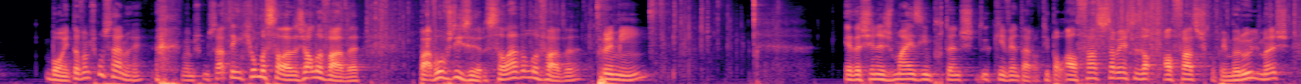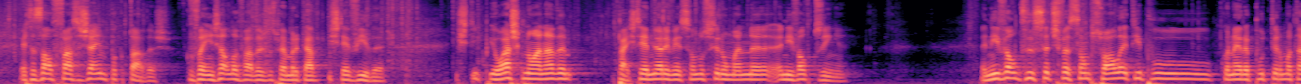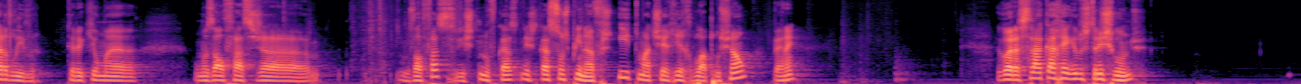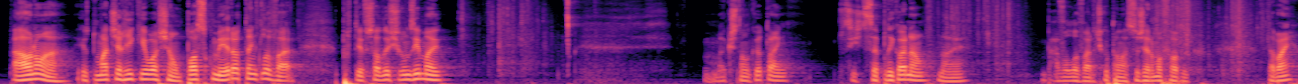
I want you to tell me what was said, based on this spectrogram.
bom, então vamos começar, não é? Vamos começar. Tenho aqui uma salada já lavada. Pá, vou-vos dizer, salada lavada, para mim, é das cenas mais importantes de que inventaram. Tipo, alface, sabem estas al- alfaces, desculpem barulho, mas estas alfaces já empacotadas, que vêm já lavadas do supermercado, isto é vida. Isto, tipo, eu acho que não há nada. Pá, isto é a melhor invenção do ser humano a, a nível de cozinha. A nível de satisfação pessoal é tipo quando era puto ter uma tarde livre. Ter aqui uma, umas alfaces já. Umas alfaces, isto no caso, neste caso são espinafres e tomate cherry a rebolar pelo chão. Esperem. Agora, será que há a regra dos 3 segundos? Há ou não há? Eu tomate cherry caiu ao chão. Posso comer ou tenho que lavar? Porque teve só 2 segundos e meio. Uma questão que eu tenho. Se isto se aplica ou não, não é? Vou lavar, desculpem lá, sou germofóbico. Está bem?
